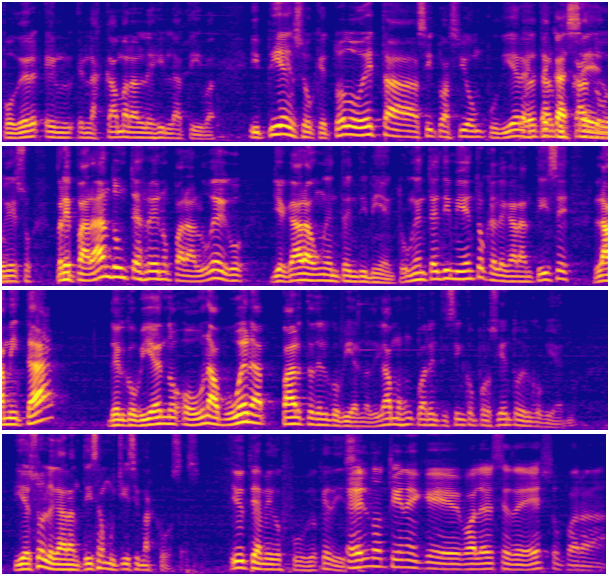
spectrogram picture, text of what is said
poder en, las cámaras legislativas. Y pienso que toda esta situación pudiera este estar buscando eso, preparando un terreno para luego llegar a un entendimiento. Un entendimiento que le garantice la mitad del gobierno o una buena parte del gobierno, digamos un 45% del gobierno. Y eso le garantiza muchísimas cosas. ¿Y usted, amigo Fulvio, qué dice? Él no tiene que valerse de eso para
